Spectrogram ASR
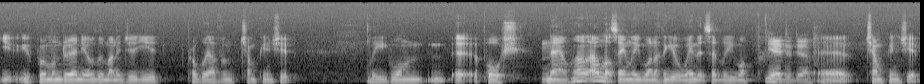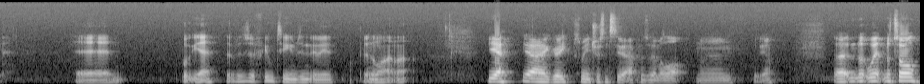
You you put them under any other manager, you'd probably have them Championship, League One uh, push. Mm. Now I'm not saying League One. I think it was Wayne that said League One. Yeah, it did, yeah. uh, championship. Um, but yeah, there's a few teams in there that are Mm. like that. Yeah, yeah, I agree. It's gonna be interesting to see what happens with them a lot. Um, but yeah. Uh, not, wait, Nuttall.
